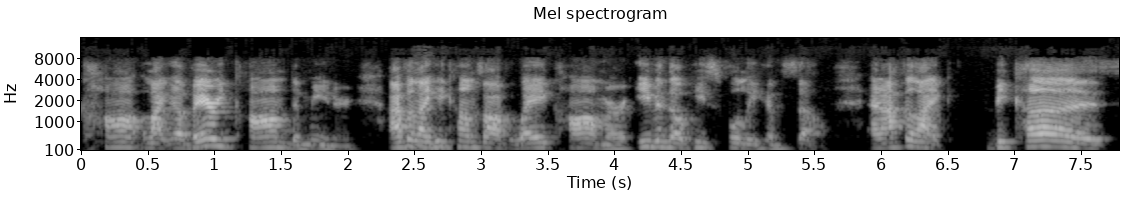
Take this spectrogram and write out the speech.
calm, like a very calm demeanor. I feel like he mm. comes off way calmer, even though he's fully himself. And I feel like because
